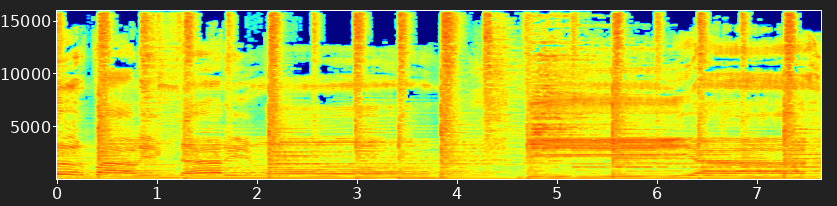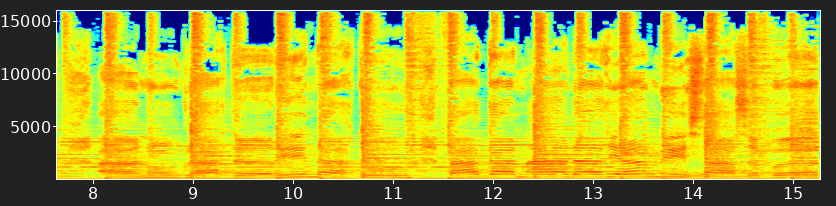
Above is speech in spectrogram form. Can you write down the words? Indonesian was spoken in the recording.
berpaling darimu. Dia anugerah terindahku. Takkan ada yang bisa seperti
